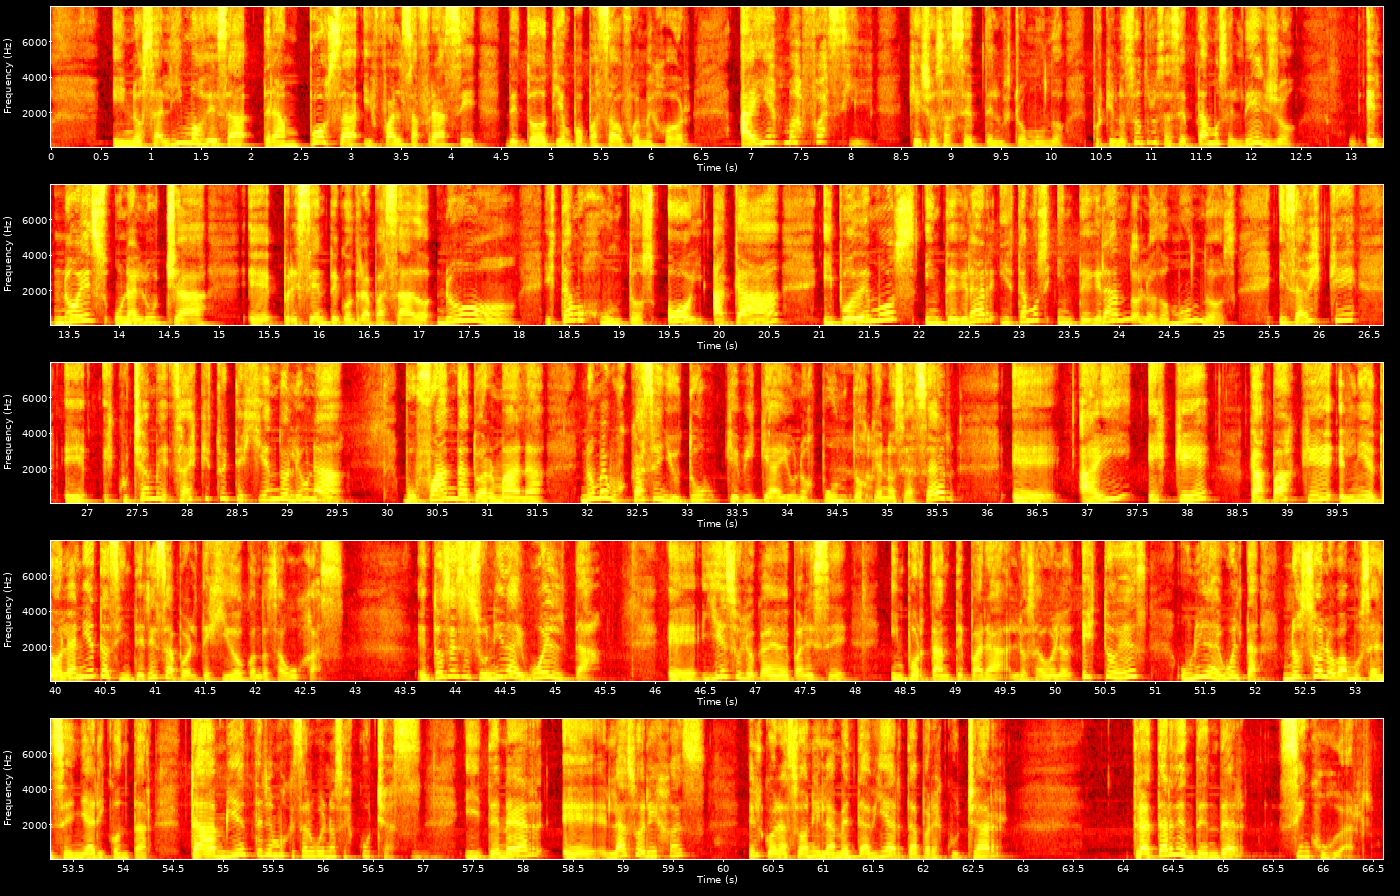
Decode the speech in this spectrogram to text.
y nos salimos de esa tramposa y falsa frase de todo tiempo pasado fue mejor, ahí es más fácil que ellos acepten nuestro mundo, porque nosotros aceptamos el de ellos. no es una lucha eh, presente contra pasado, no, estamos juntos hoy acá y podemos integrar y estamos integrando los dos mundos. Y sabes qué, eh, escúchame, sabes que estoy tejiéndole una bufanda a tu hermana. ¿No me buscas en YouTube que vi que hay unos puntos que no sé hacer? Eh, ahí es que capaz que el nieto o la nieta se interesa por el tejido con dos agujas. Entonces es unida y vuelta. Eh, y eso es lo que a mí me parece importante para los abuelos. Esto es unida y vuelta. No solo vamos a enseñar y contar, también tenemos que ser buenos escuchas mm. y tener eh, las orejas, el corazón y la mente abierta para escuchar, tratar de entender sin juzgar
